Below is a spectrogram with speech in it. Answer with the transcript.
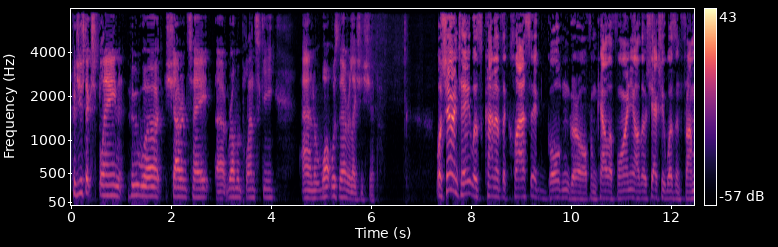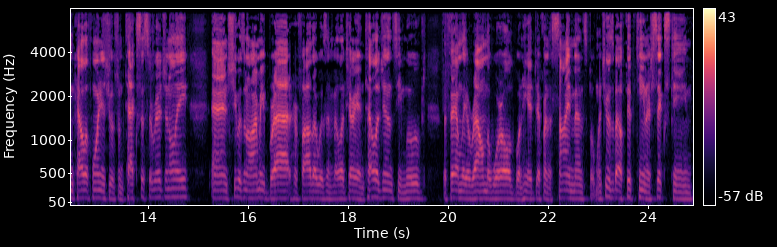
Could you just explain who were Sharon Tate, uh, Roman Polanski, and what was their relationship? Well, Sharon Tate was kind of the classic golden girl from California, although she actually wasn't from California. She was from Texas originally, and she was an army brat. Her father was in military intelligence. He moved the family around the world when he had different assignments. But when she was about 15 or 16,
